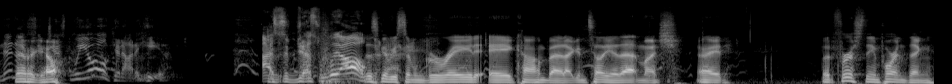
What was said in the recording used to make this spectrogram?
And then There I we go. suggest we all get out of here. I suggest we all. This is gonna be some grade A combat, I can tell you that much. Alright. But first, the important thing.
